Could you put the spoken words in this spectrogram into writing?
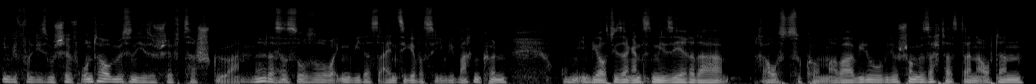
irgendwie von diesem Schiff runter und müssen dieses Schiff zerstören. Ne? Das ist so, so irgendwie das Einzige, was sie irgendwie machen können, um irgendwie aus dieser ganzen Misere da rauszukommen. Aber wie du, wie du schon gesagt hast, dann auch dann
